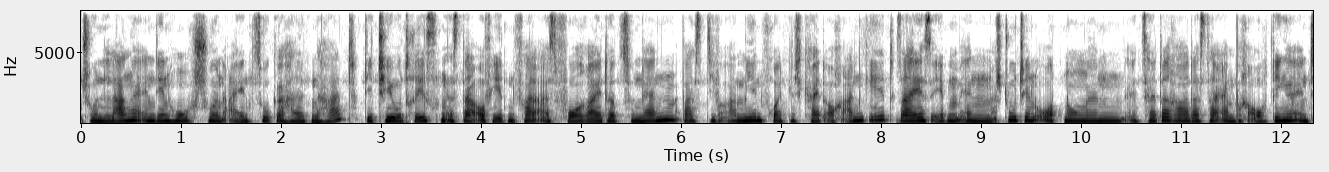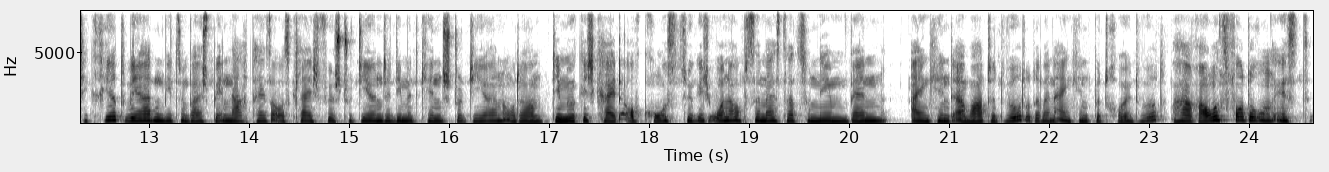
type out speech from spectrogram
schon lange in den Hochschulen Einzug gehalten hat. Die TU Dresden ist da auf jeden Fall als Vorreiter zu nennen, was die Familienfreundlichkeit auch angeht, sei es eben in Studienordnungen etc., dass da einfach auch Dinge integriert werden, wie zum Beispiel Nachteilsausgleich für Studierende, die mit Kind studieren oder die Möglichkeit auch großzügig Urlaubssemester zu nehmen, wenn ein Kind erwartet wird oder wenn ein Kind betreut wird. Herausforderung ist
